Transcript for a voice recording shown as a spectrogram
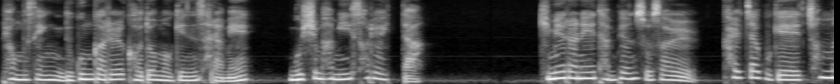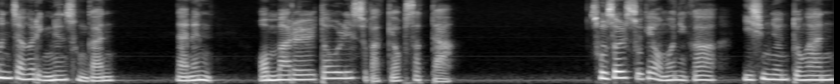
평생 누군가를 걷어먹인 사람의 무심함이 서려 있다. 김혜란의 단편 소설 칼자국의 첫 문장을 읽는 순간 나는 엄마를 떠올릴 수밖에 없었다. 소설 속의 어머니가 20년 동안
